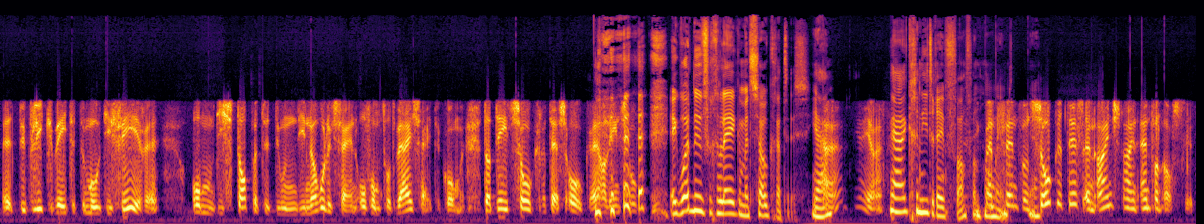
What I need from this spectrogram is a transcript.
het publiek weten te motiveren om die stappen te doen die nodig zijn of om tot wijsheid te komen. Dat deed Socrates ook. Hè? Alleen Socrates... ik word nu vergeleken met Socrates, ja. ja? Ja. ja, ik geniet er even van. van ik ben moment. fan van ja. Socrates en Einstein en van Astrid.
